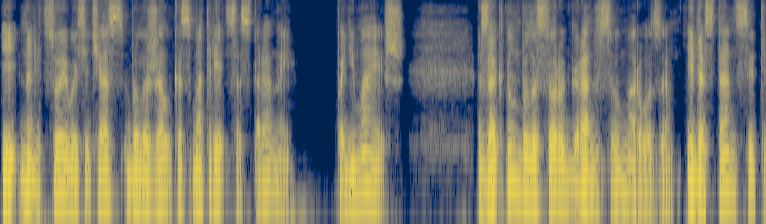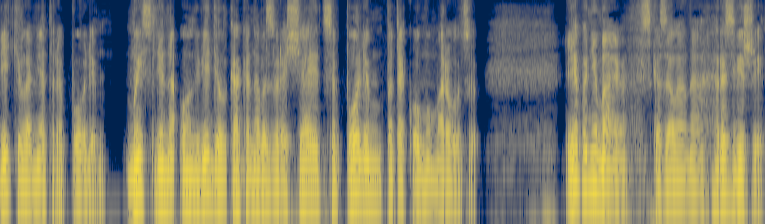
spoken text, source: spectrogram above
и на лицо его сейчас было жалко смотреть со стороны. «Понимаешь?» За окном было сорок градусов мороза, и до станции три километра полем. Мысленно он видел, как она возвращается полем по такому морозу. «Я понимаю», — сказала она, — «развяжи».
